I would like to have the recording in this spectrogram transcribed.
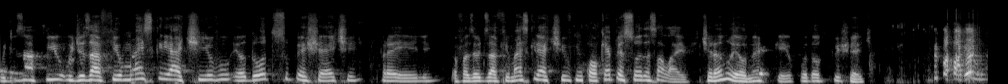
O desafio, o desafio mais criativo, eu dou outro superchat pra ele, pra fazer o desafio mais criativo com qualquer pessoa dessa live. Tirando eu, né? Porque eu vou dar o superchat. Você tá pagando?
